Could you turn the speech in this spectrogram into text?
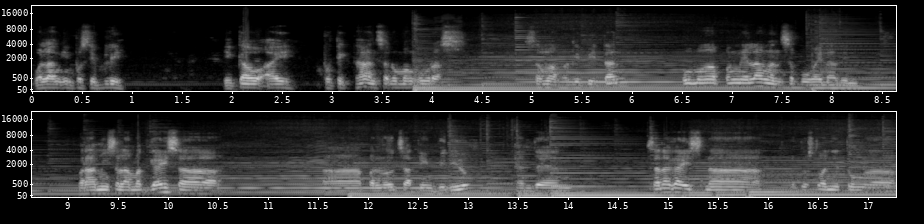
walang imposible. Ikaw ay protektahan sa anumang oras sa mga kagipitan o mga pangailangan sa buhay natin. Maraming salamat guys sa uh, panonood sa ating video and then sana guys na nagustuhan niyo itong uh,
